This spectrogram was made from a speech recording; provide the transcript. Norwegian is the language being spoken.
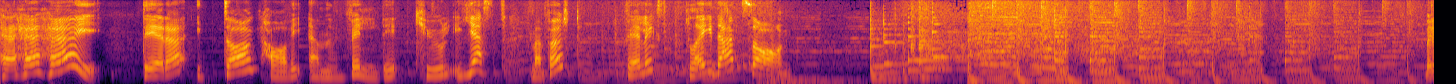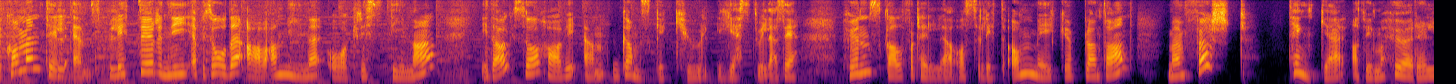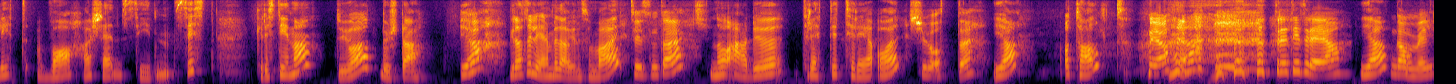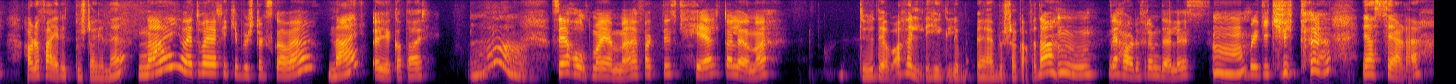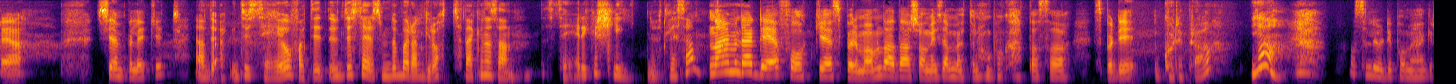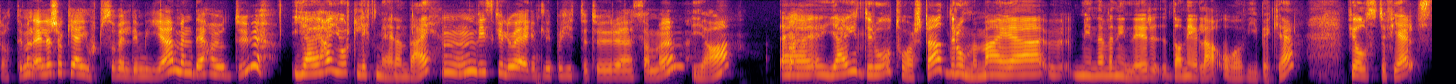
Hei, hei, hei! Dere, i dag har vi en veldig kul gjest. Men først, Felix, play that song! Velkommen til en splitter ny episode av Anine og Kristina. I dag så har vi en ganske kul gjest, vil jeg si. Hun skal fortelle oss litt om makeup, blant annet. Men først tenker jeg at vi må høre litt hva har skjedd siden sist. Kristina, du har hatt bursdag. Ja, Gratulerer med dagen som var. tusen takk. Nå er du 33 år. 28. Ja, og talt. Ja. 33, ja. Ja. Gammel. Har du feiret bursdagen din? Nei, vet du hva jeg fikk i bursdagsgave? Nei? Øyekatarr. Så jeg holdt meg hjemme, faktisk helt alene. Du, det var veldig hyggelig bursdagsgave, da. Mm, jeg har det fremdeles. Mm. Blir ikke kvitt det. Jeg ser det. Ja. Kjempelekkert. Ja, du, du ser jo faktisk Du ser ut som du bare har grått. Det er ikke noe sånn ser ikke sliten ut, liksom. Nei, men det er det folk eh, spør meg om. da. Det er sånn Hvis jeg møter noen på gata, så spør de går det bra. Ja. Og så lurer de på om jeg har grått. Men ellers har ikke jeg gjort så veldig mye. Men det har jo du. Jeg har gjort litt mer enn deg. Mm, vi skulle jo egentlig på hyttetur eh, sammen. Ja. Eh, Jeg dro torsdag, dro med meg eh, mine venninner Daniela og Vibeke. Fjols til fjells.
